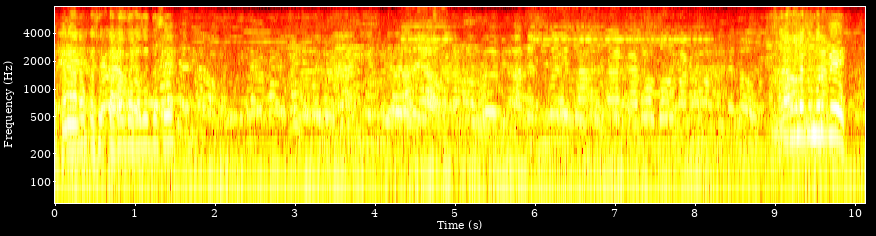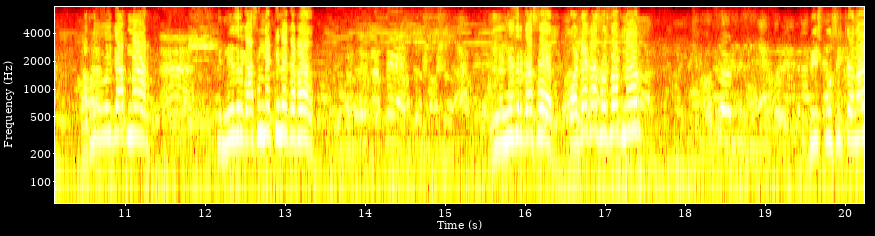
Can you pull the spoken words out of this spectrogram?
এখানে আরও কিছু কাঁঠাল দেখা যাইতেছে। আসসালামু আলাইকুম মুরব্বী। কাঁঠাল বলকে আপনার? নিজের গাছের না কিনা কাঁঠাল নিজের গাছের? কয়টা গাছ আছে আপনার? বিশ পঁচিশটা না?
